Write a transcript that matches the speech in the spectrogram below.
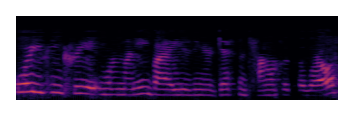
or you can create more money by using your gifts and talents with the world.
